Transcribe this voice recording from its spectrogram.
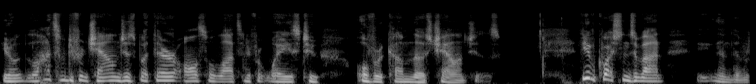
you know, lots of different challenges, but there are also lots of different ways to overcome those challenges. If you have questions about the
